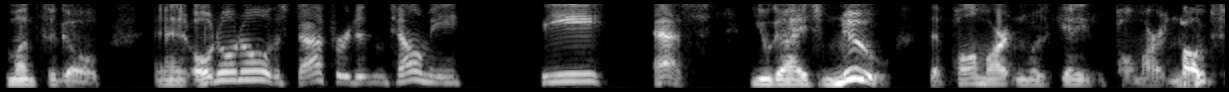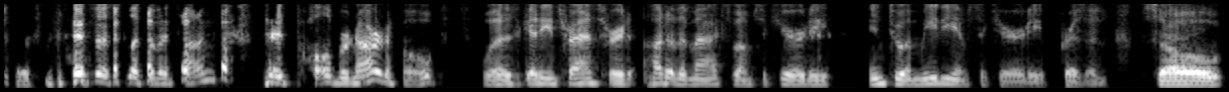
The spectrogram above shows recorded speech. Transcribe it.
months ago. And oh, no, no, the staffer didn't tell me. BS. You guys knew that Paul Martin was getting, Paul Martin, Paul. oops, that's a slip of the tongue, that Paul Bernardo was getting transferred out of the maximum security into a medium security prison. So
